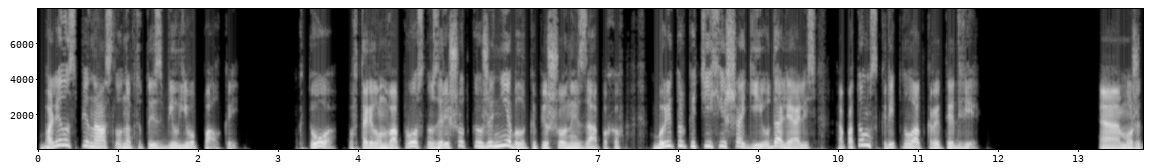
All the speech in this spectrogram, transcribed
Болела спина, словно кто-то избил его палкой. «Кто?» — повторил он вопрос, но за решеткой уже не было капюшона и запахов, были только тихие шаги, удалялись, а потом скрипнула открытая дверь. «А может,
